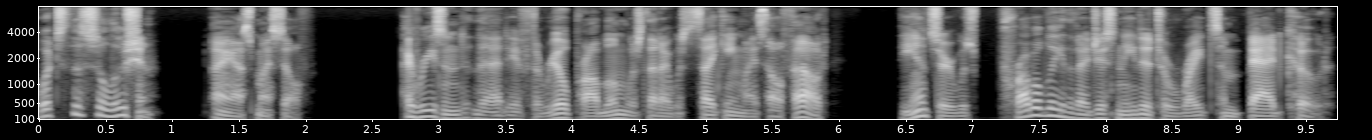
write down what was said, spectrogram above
What's the solution? I asked myself. I reasoned that if the real problem was that I was psyching myself out, the answer was probably that I just needed to write some bad code,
